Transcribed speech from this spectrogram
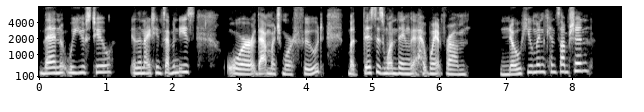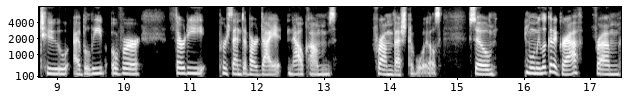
than we used to in the 1970s or that much more food. But this is one thing that went from no human consumption to, I believe, over 30% of our diet now comes from vegetable oils. So when we look at a graph from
